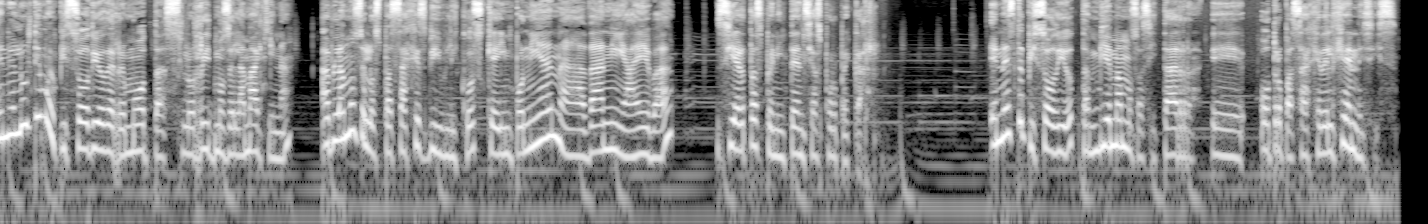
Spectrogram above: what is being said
En el último episodio de Remotas, los ritmos de la máquina, hablamos de los pasajes bíblicos que imponían a Adán y a Eva ciertas penitencias por pecar. En este episodio también vamos a citar eh, otro pasaje del Génesis,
